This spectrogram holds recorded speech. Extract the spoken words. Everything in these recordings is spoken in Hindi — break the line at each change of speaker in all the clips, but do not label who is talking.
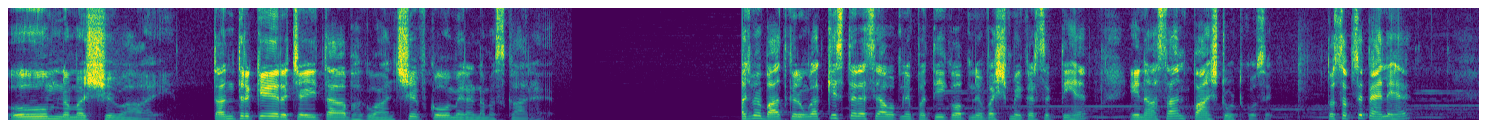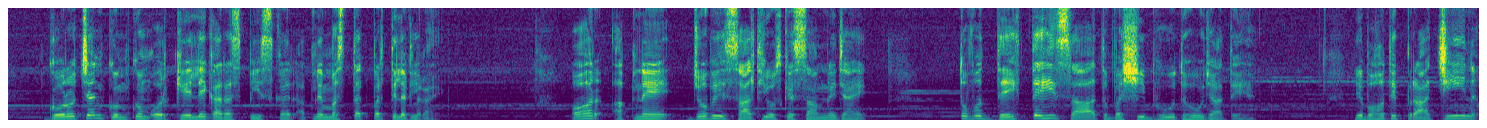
ओम नमः शिवाय। तंत्र के रचयिता भगवान शिव को मेरा नमस्कार है। आज मैं बात करूँगा किस तरह से आप अपने पति को अपने वश में कर सकती हैं इन आसान पाँच टोटकों से। तो सबसे पहले है, गोरोचन, कुमकुम और केले का रस पीसकर अपने मस्तक पर तिलक लगाएँ और अपने जो भी साथी उसके सामने जाएँ तो वो देखते ही साथ वशीभूत हो जाते हैं। ये बहुत ही प्राचीन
